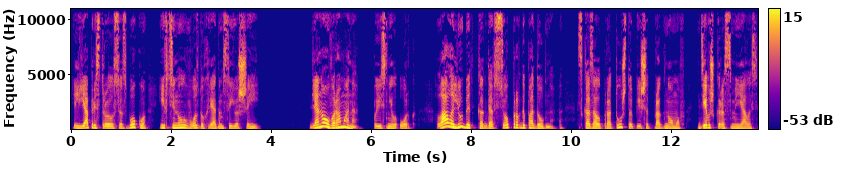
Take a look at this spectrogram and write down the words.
Илья пристроился сбоку и втянул воздух рядом с ее шеей. «Для нового романа», — пояснил орк. Лала любит, когда все правдоподобно. Сказал про ту, что пишет про гномов. Девушка рассмеялась.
